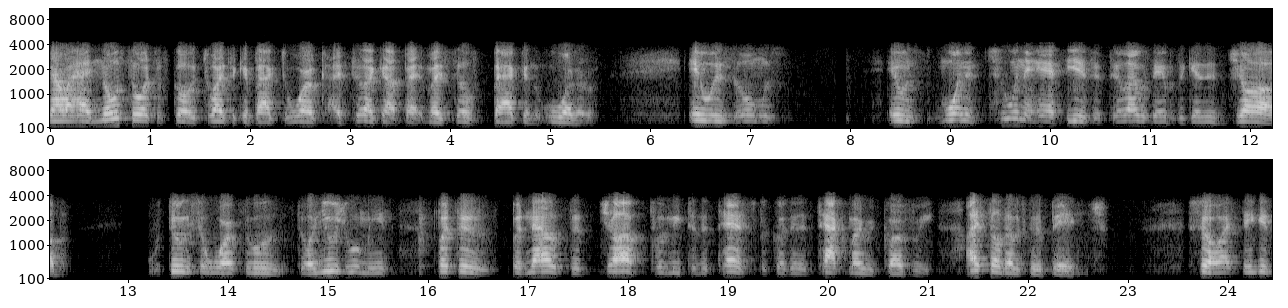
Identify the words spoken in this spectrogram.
Now I had no thoughts of going trying to get back to work until I got back, myself back in order. It was almost it was more than two and a half years until I was able to get a job doing some work through, through unusual means. But the but now the job put me to the test because it attacked my recovery. I felt I was going to binge. So I figured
